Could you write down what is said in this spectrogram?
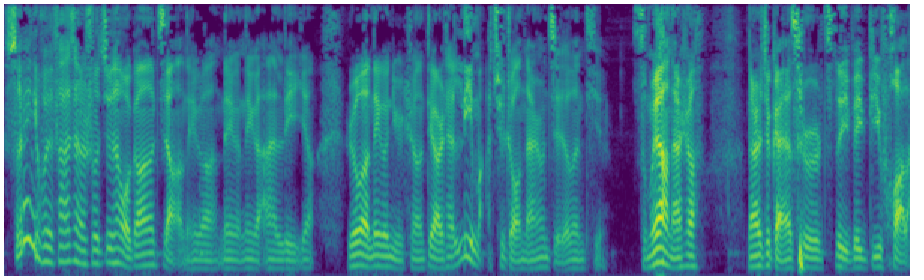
所以你会发现，说就像我刚刚讲那个、那个、那个案例一样，如果那个女生第二天立马去找男生解决问题，怎么样？男生，男生就感觉是自己被逼迫了，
